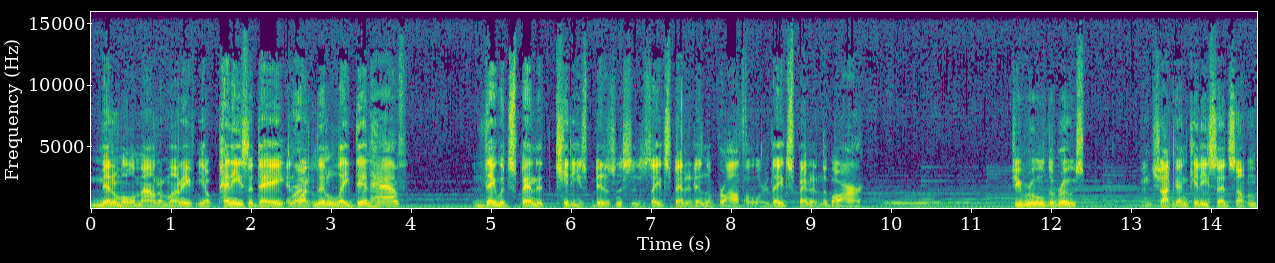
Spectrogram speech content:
minimal amount of money, you know, pennies a day, and Right. what little they did have, they would spend at Kitty's businesses. They'd spend it in the brothel, or they'd spend it in the bar. She ruled the roost. When Shotgun Kitty said something,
